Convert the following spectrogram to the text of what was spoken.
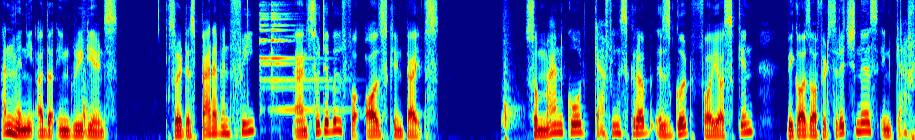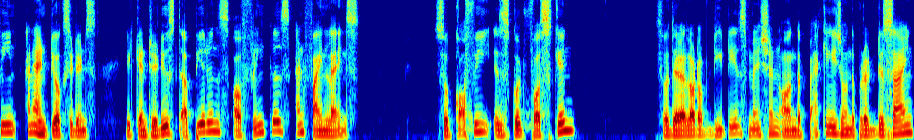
and many other ingredients. So it is paraben free and suitable for all skin types. So Mancode Caffeine Scrub is good for your skin because of its richness in caffeine and antioxidants. It can reduce the appearance of wrinkles and fine lines. So coffee is good for skin. So there are a lot of details mentioned on the package on the product design.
